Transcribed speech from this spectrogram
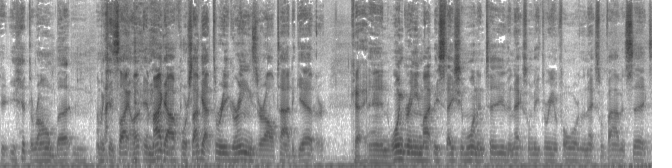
you hit the wrong button. I mean, it's like in my golf course, I've got three greens that are all tied together. Okay. And one green might be station one and two, the next one be three and four, and the next one five and six.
